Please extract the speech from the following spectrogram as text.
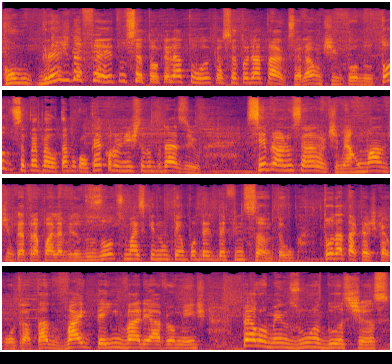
como grande defeito o setor que ele atua, que é o setor de ataque. Será um time quando todo você vai perguntar para qualquer cronista no Brasil, sempre olha no será um time arrumado, um time que atrapalha a vida dos outros, mas que não tem o poder de definição. Então, todo atacante que é contratado vai ter invariavelmente pelo menos uma, duas chances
